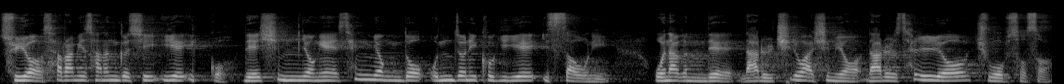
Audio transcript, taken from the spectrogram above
주여 사람이 사는 것이 이에 있고 내 심령의 생명도 온전히 거기에 있사오니 원하건대 나를 치료하시며 나를 살려 주옵소서.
